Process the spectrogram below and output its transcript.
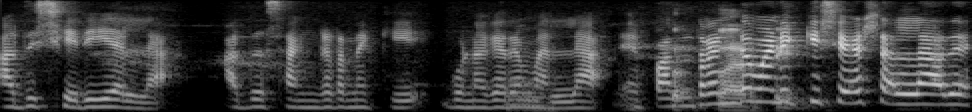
അത് ശരിയല്ല. അത് സംഘടനയ്ക്ക് ഗുണകരമല്ല. പന്ത്രണ്ട്. മണിക്ക് ശേഷം അല്ലാതെ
